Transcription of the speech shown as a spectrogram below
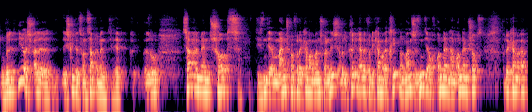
Und würdet ihr euch alle, ich rede jetzt von Supplement, also Supplement-Shops, die sind ja manchmal vor der Kamera, manchmal nicht, aber die könnten ja alle vor die Kamera treten und manche sind ja auch online, haben Online-Shops vor der Kamera.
